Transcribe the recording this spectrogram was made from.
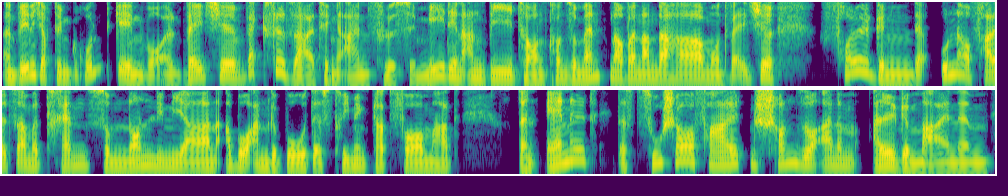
ein wenig auf den Grund gehen wollen, welche wechselseitigen Einflüsse Medienanbieter und Konsumenten aufeinander haben und welche Folgen der unaufhaltsame Trend zum nonlinearen Abo-Angebot der Streaming-Plattformen hat, dann ähnelt das Zuschauerverhalten schon so einem allgemeinen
